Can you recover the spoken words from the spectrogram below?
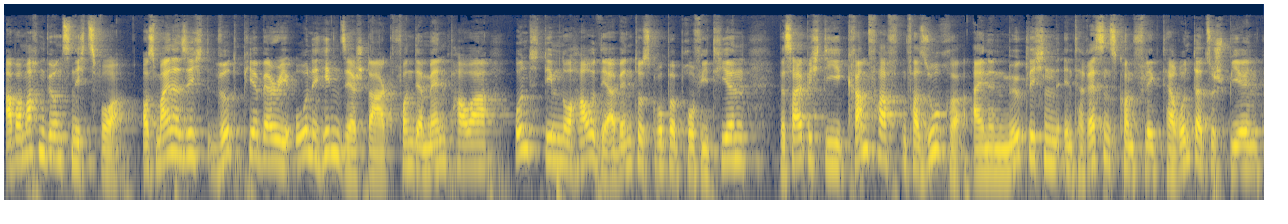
Aber machen wir uns nichts vor. Aus meiner Sicht wird Peerberry ohnehin sehr stark von der Manpower und dem Know-how der Aventus-Gruppe profitieren, weshalb ich die krampfhaften Versuche, einen möglichen Interessenskonflikt herunterzuspielen,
